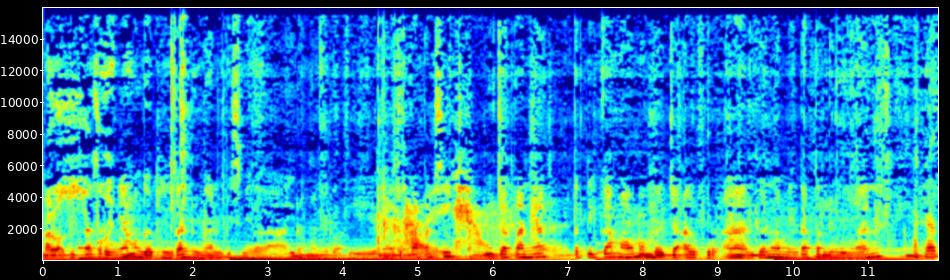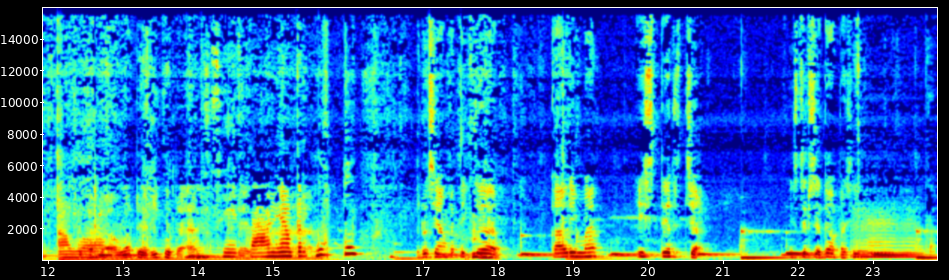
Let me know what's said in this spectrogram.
kalau kita seringnya menggabungkan dengan Bismillahirrahmanirrahim nah itu kapan sih diucapkannya ketika mau membaca Al-Quran dan meminta perlindungan Kepada Allah. kepada Allah dari godaan Setan yang terkutuk. Terus yang ketiga, kalimat istirja. Istirja itu apa sih? Hmm, nggak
